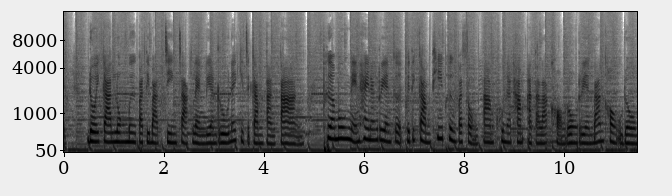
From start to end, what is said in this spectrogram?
ตร โดยการลงมือปฏิบัติจริงจากแหล่งเรียนรู้ในกิจกรรมต่างๆ เพื่อมุ่งเน้นให้นักเรียนเกิดพฤติกรรมที่พึงประสงค์ตามคุณธรรมอัตลักษณ์ของโรงเรียนบ้านคลองอุดม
